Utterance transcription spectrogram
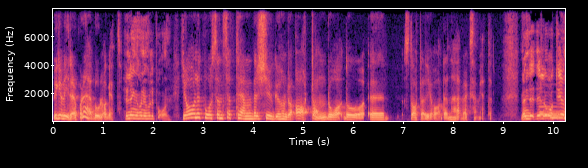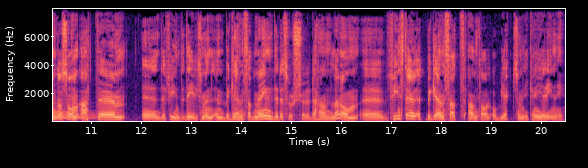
bygga vidare på det här bolaget. Hur länge har ni hållit på? Jag har hållit på sedan september 2018. Då, då eh, startade jag den här verksamheten. Men det, det låter ju ändå som att ehm, eh, det, fin- det är liksom en, en, begränsad mängd resurser det handlar om. Eh, finns det ett begränsat antal objekt som ni kan ge er in i?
